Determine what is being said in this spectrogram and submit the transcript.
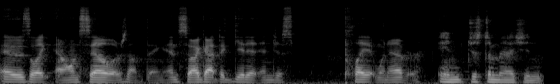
And it was like on sale or something, and so I got to get it and just play it whenever. and just imagine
